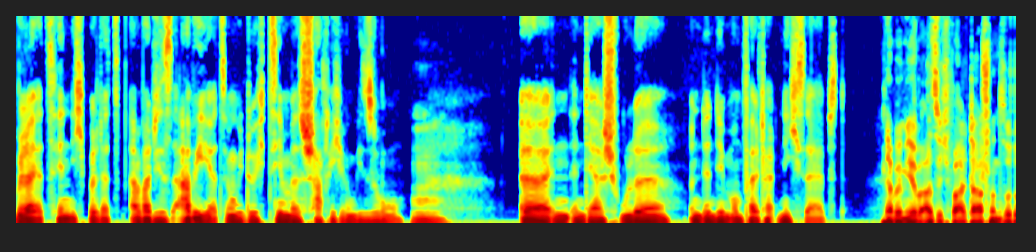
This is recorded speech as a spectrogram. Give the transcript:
will da jetzt hin, ich will jetzt einfach dieses Abi jetzt irgendwie durchziehen, weil das schaffe ich irgendwie so Hm. äh, in, in der Schule und in dem Umfeld halt nicht selbst. Ja, bei mir, also ich war halt da schon so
